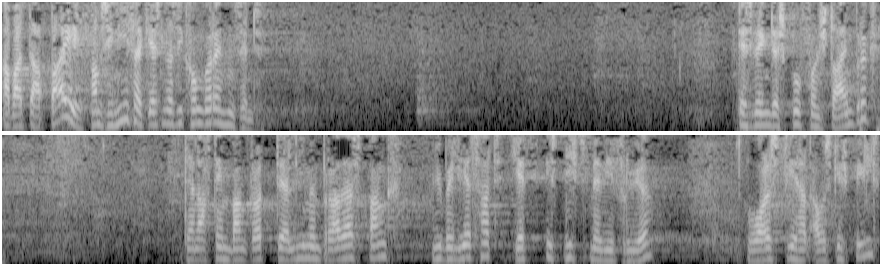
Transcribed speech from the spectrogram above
Aber dabei haben sie nie vergessen, dass sie Konkurrenten sind. Deswegen der Spruch von Steinbrück, der nach dem Bankrott der Lehman Brothers Bank jubiliert hat, jetzt ist nichts mehr wie früher. Wall Street hat ausgespielt,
